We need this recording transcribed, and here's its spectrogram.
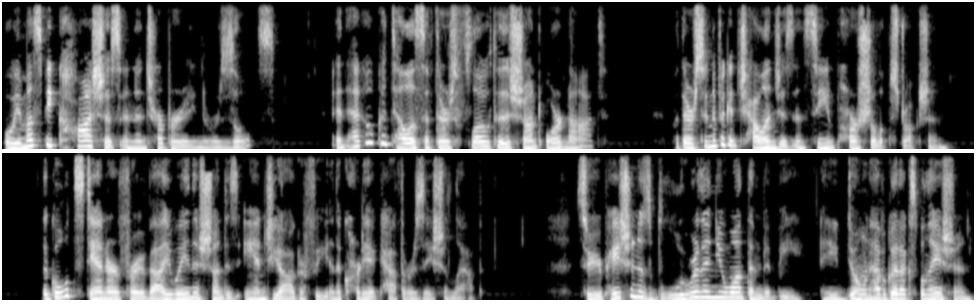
but we must be cautious in interpreting the results. An echo could tell us if there's flow through the shunt or not, but there are significant challenges in seeing partial obstruction. The gold standard for evaluating the shunt is angiography in the cardiac catheterization lab. So your patient is bluer than you want them to be, and you don't have a good explanation,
